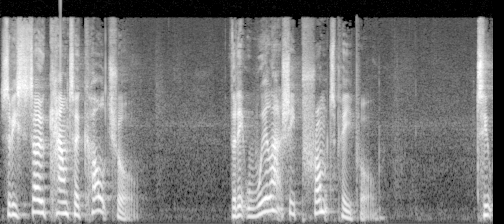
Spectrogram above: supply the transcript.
to be so countercultural, that it will actually prompt people to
